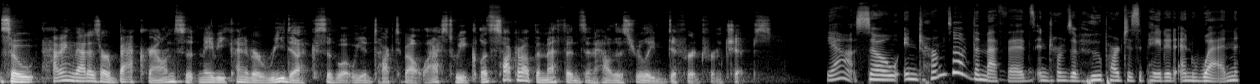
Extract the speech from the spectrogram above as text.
So, having that as our background, so maybe kind of a redux of what we had talked about last week, let's talk about the methods and how this really differed from CHIPS. Yeah. So, in terms of the methods, in terms of who participated and when,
